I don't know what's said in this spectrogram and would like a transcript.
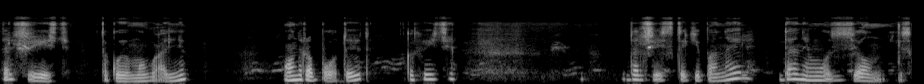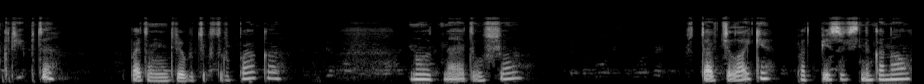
Дальше есть такой умывальник. Он работает, как видите. Дальше есть такие панели. Данный мод сделан из скрипта, поэтому не требует текстур пака. Ну вот на этом все. Ставьте лайки, подписывайтесь на канал.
